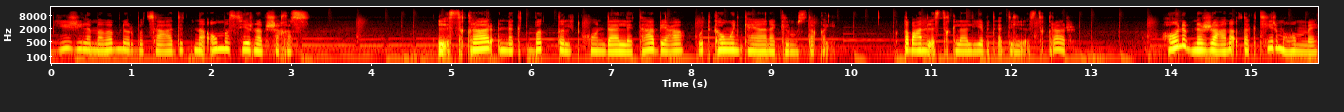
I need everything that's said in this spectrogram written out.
بيجي لما ما بنربط سعادتنا أو مصيرنا بشخص. الاستقرار إنك تبطل تكون دالة تابعة وتكون كيانك المستقل. طبعا الاستقلالية بتأدي للاستقرار. هون بنرجع على نقطة كتير مهمة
